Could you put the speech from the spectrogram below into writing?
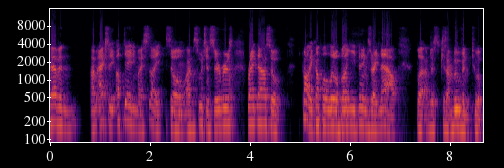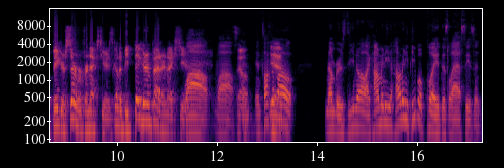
having. I'm actually updating my site, so Mhm. I'm switching servers right now. So probably a couple of little buggy things right now, but I'm just because I'm moving to a bigger server for next year. It's going to be bigger and better next year. Wow, wow. So, and, and talk yeah. about numbers. Do you know like how many how many people played this last season?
